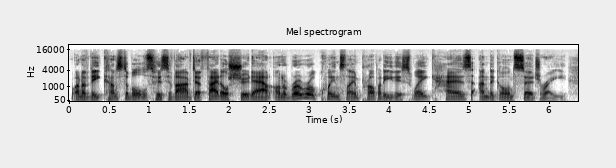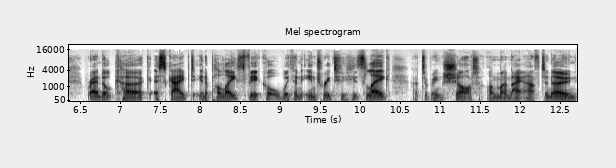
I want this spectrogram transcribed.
One of the constables who survived a fatal shootout on a rural Queensland property this week has undergone surgery. Randall Kirk escaped in a police vehicle with an injury to his leg after being shot on Monday afternoon.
